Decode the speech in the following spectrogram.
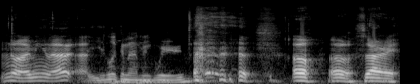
no, I mean, I, I, You're looking at me weird. oh, oh, sorry.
